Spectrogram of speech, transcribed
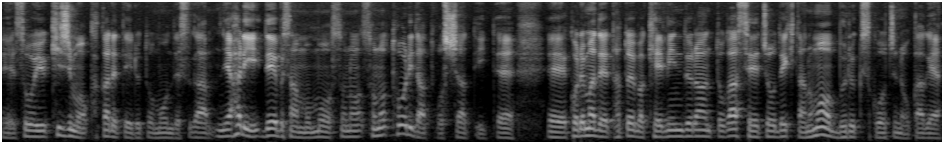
えー、そういう記事も書かれていると思うんですがやはりデーブさんももうそのその通りだとおっしゃっていて、えー、これまで例えばケビン・ドゥラントが成長できたのもブルックスコーチのおかげ。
